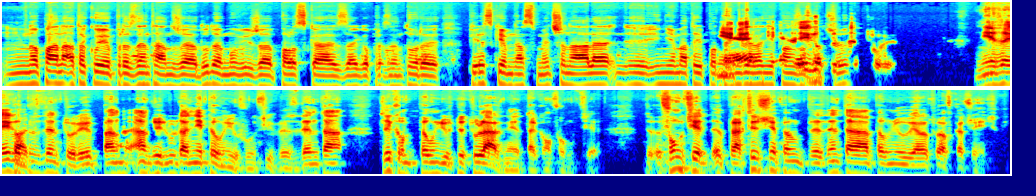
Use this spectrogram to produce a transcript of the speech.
No pan atakuje prezydenta Andrzeja Dudę, mówi, że Polska jest za jego prezydentury pieskiem na smyczy, no ale y, i nie ma tej potęgi, Nie, ale niech pan jego zobaczy. Nie za jego Tak. prezydentury. Pan Andrzej Duda nie pełnił funkcji prezydenta, tylko pełnił tytularnie taką funkcję. Funkcję praktycznie prezydenta pełnił Jarosław Kaczyński.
